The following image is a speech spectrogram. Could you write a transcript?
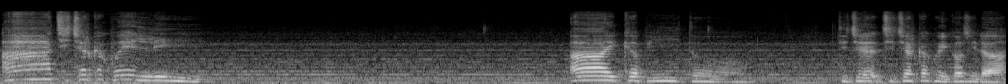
Ah, ci cerca quelli! hai capito! Ti ci cerca quei cosi là.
